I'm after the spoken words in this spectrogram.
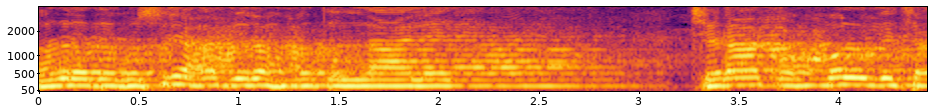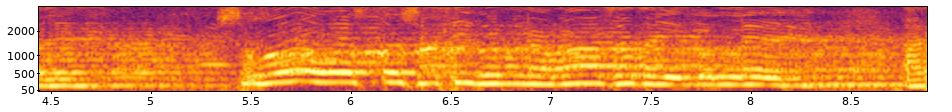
হজরত বসরে হাফি রহমতুল্লাহ আলাই ছেঁড়া কম্বল বেচালেন। সমস্ত সাথীগণ নামাজ আদায় করলেন আর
